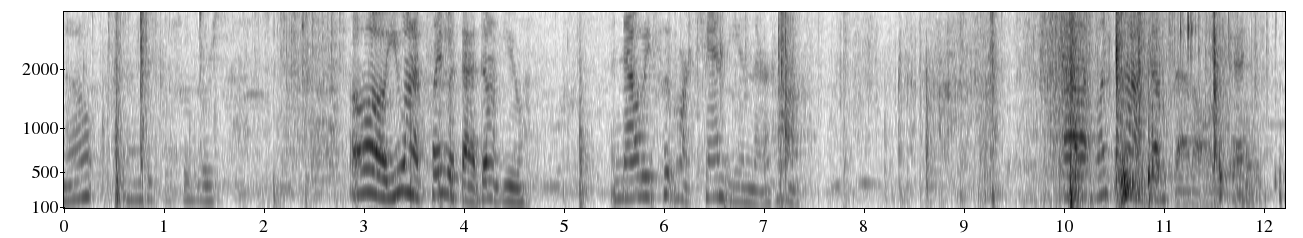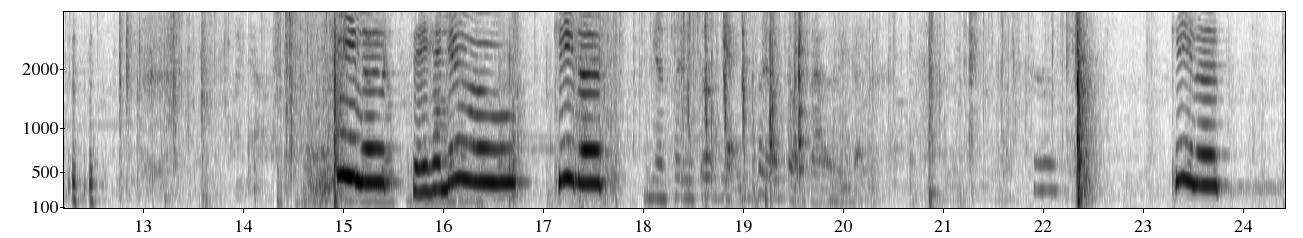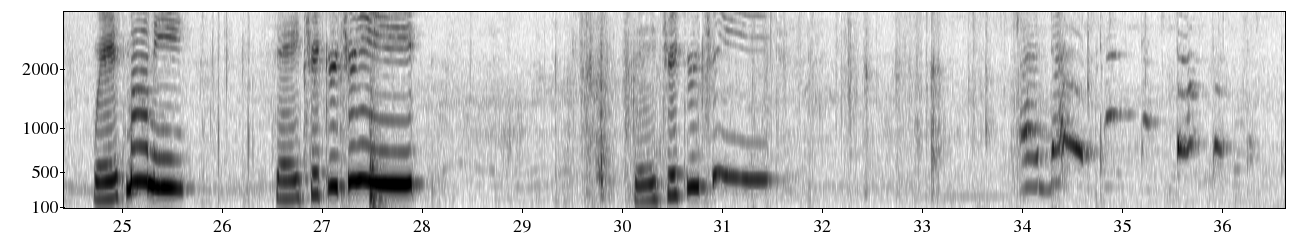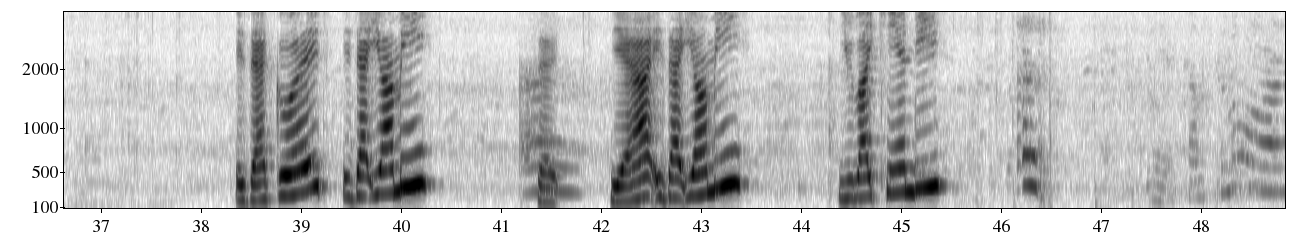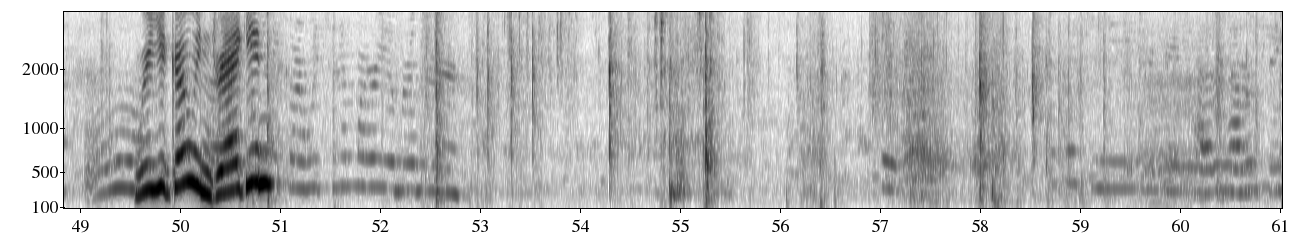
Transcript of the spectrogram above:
No, Twizzlers. Oh, you want to play with that, don't you? And now we put more candy in there, huh? Uh, let's not dump that all, okay? Caleb, say hello. Caleb. You gonna play with those? Yeah, you play with those. That would be better. Caleb. Where's mommy? Say trick or treat. Say trick or treat. Is that good? Is that yummy? Say, yeah, is that yummy? You like candy? Here comes some more. Where you going, dragon? 사람은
